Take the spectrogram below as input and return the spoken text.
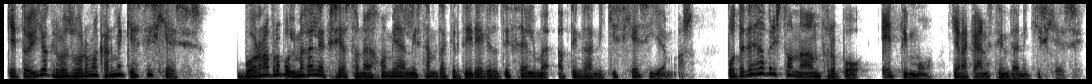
Και το ίδιο ακριβώς μπορούμε να κάνουμε και στις σχέσεις. Μπορώ να βρω πολύ μεγάλη αξία στο να έχουμε μια λίστα με τα κριτήρια για το τι θέλουμε από την ιδανική σχέση για εμάς. Ποτέ δεν θα βρεις τον άνθρωπο έτοιμο για να κάνει την ιδανική σχέση.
